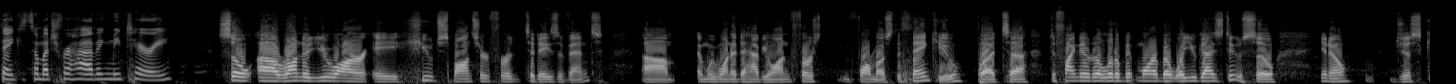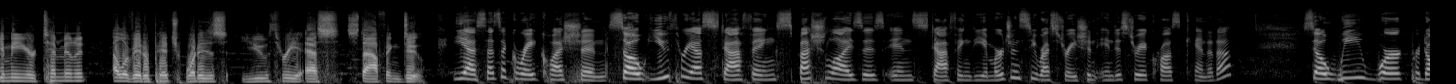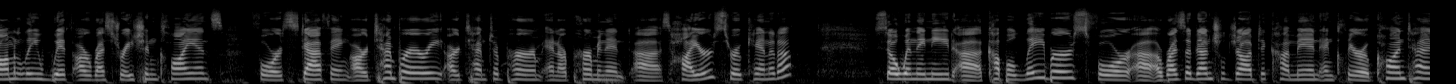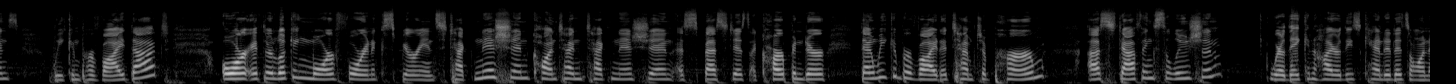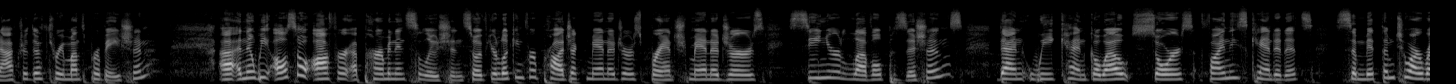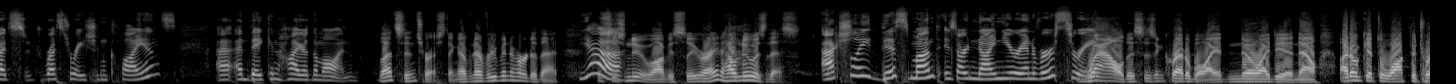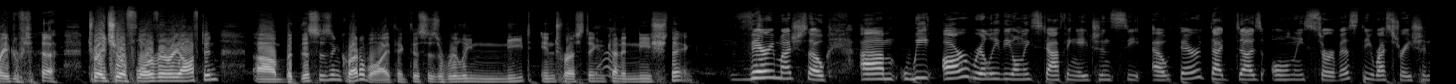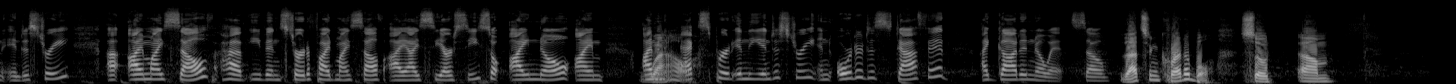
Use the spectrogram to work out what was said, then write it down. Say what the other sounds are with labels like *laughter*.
Thank you so much for having me, Terry. So, uh, Rhonda, you are a huge sponsor for today's event. Um, and we wanted to have you on first and foremost to thank you, but uh, to find out a little bit more about what you guys do. So, you know, just give me your 10 minute elevator pitch. What does U3S Staffing do? Yes, that's a great question. So, U3S Staffing specializes in staffing the emergency restoration industry across Canada. So, we work predominantly with our restoration clients for staffing our temporary, our temp to perm, and our permanent uh, hires throughout Canada. So when they need a couple laborers for uh, a residential job to come in and clear out contents, we can provide that. Or if they're looking more for an experienced technician, content technician, asbestos, a carpenter, then we can provide a temp to perm a staffing solution where they can hire these candidates on after their three month probation. Uh, and then we also offer a permanent solution. So if you're looking for project managers, branch managers, senior level positions, then we can go out, source, find these candidates, submit them to our rest- restoration clients, uh, and they can hire them on. That's interesting. I've never even heard of that. Yeah. This is new, obviously, right? How new is this? Actually, this month is our nine year anniversary. Wow, this is incredible. I had no idea. Now, I don't get to walk the trade *laughs* trade show floor very often, um, but this is incredible. I think this is a really neat, interesting, Yeah. kind of niche thing. Very much so. Um, we are really the only staffing agency out there that does only service the restoration industry. Uh, I myself have even certified myself IICRC, so I know I'm I'm Wow. an expert in the industry. In order to staff it, I gotta know it. So That's incredible. So, um,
